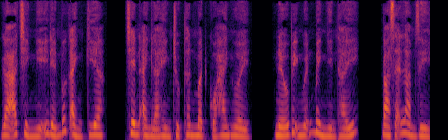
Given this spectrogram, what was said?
gã chỉ nghĩ đến bức ảnh kia, trên ảnh là hình chụp thân mật của hai người nếu bị nguyễn bình nhìn thấy bà sẽ làm gì?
